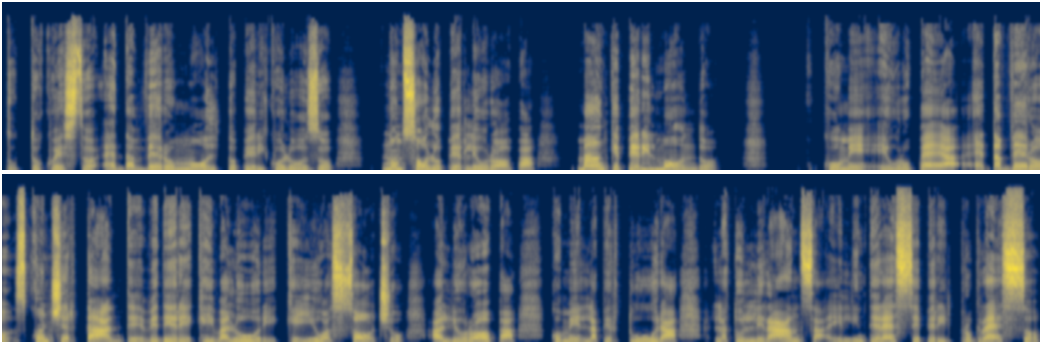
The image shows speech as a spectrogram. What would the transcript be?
Tutto questo è davvero molto pericoloso, non solo per l'Europa, ma anche per il mondo come europea è davvero sconcertante vedere che i valori che io associo all'Europa, come l'apertura, la tolleranza e l'interesse per il progresso,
